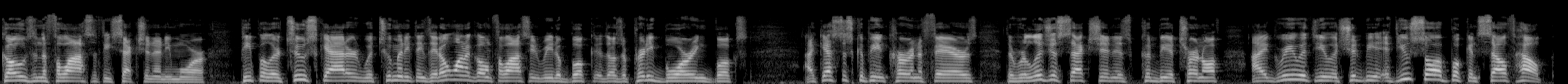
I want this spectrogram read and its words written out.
goes in the philosophy section anymore. People are too scattered with too many things. They don't want to go in philosophy and read a book. Those are pretty boring books. I guess this could be in current affairs. The religious section is could be a turnoff. I agree with you. It should be if you saw a book in self help,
